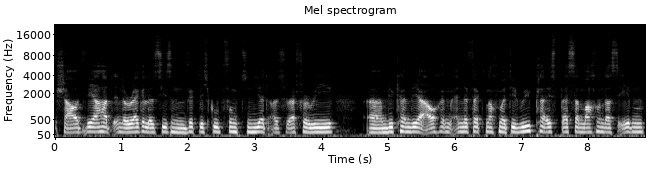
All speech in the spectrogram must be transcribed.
schaut, wer hat in der Regular Season wirklich gut funktioniert als Referee, ähm, wie können wir auch im Endeffekt nochmal die Replays besser machen, dass eben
